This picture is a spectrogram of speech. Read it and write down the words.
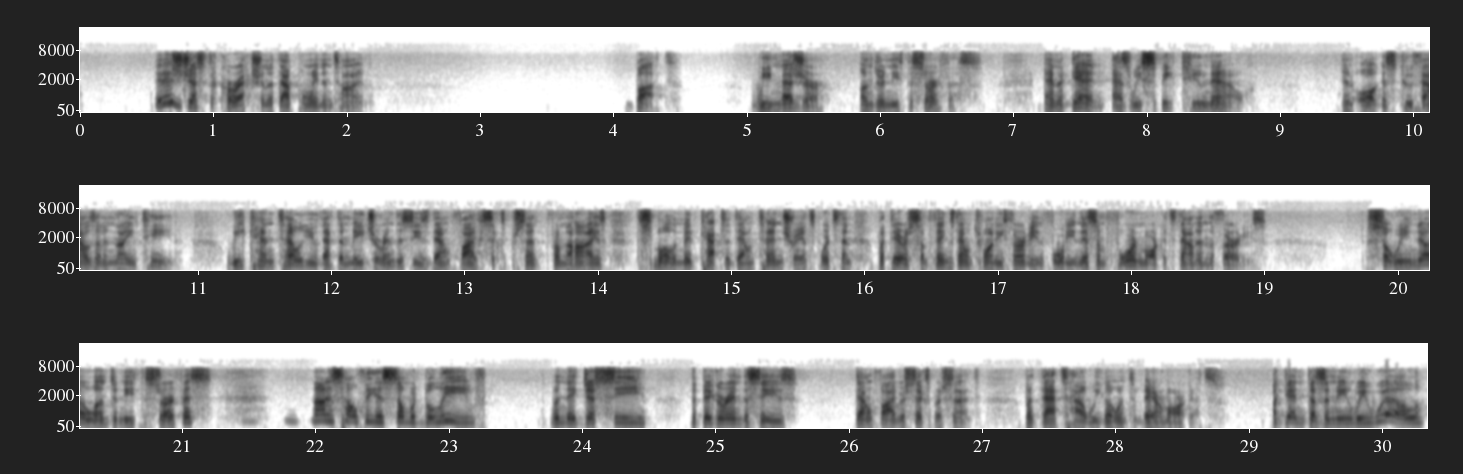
It is just a correction at that point in time. But we measure underneath the surface. And again, as we speak to you now, in August 2019, we can tell you that the major indices down 5 6% from the highs. The small and mid caps are down 10, transports 10, but there are some things down 20, 30, and 40, and there's some foreign markets down in the 30s. So we know underneath the surface, not as healthy as some would believe when they just see the bigger indices down 5 or 6%. But that's how we go into bear markets. Again, doesn't mean we will,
